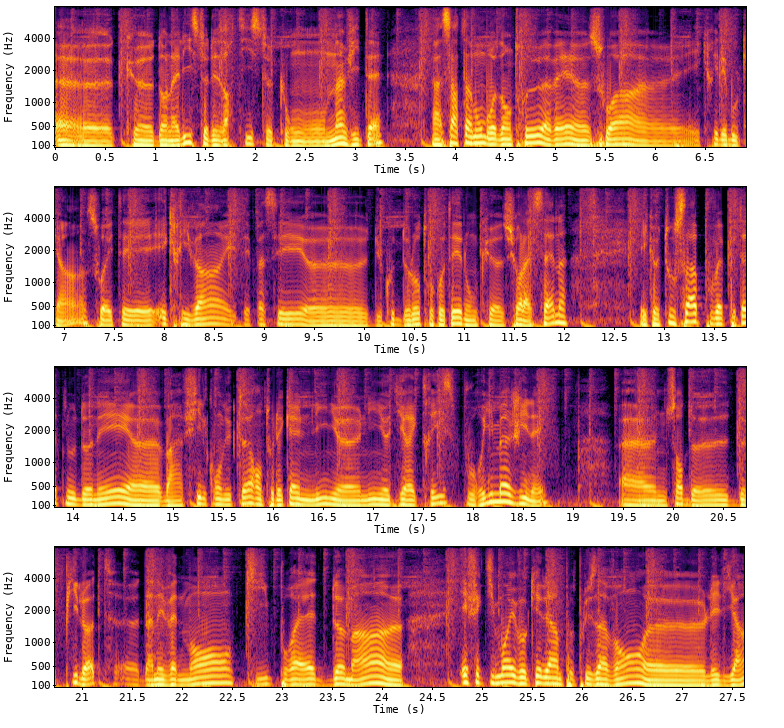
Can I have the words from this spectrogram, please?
euh, que dans la liste des artistes qu'on invitait, un certain nombre d'entre eux avaient soit écrit des bouquins, soit été écrivains et étaient passés du coup de l'autre côté, donc sur la scène. Et que tout ça pouvait peut-être nous donner ben, un fil conducteur, en tous les cas une ligne, une ligne directrice pour imaginer euh, une sorte de, de pilote euh, d'un événement qui pourrait demain euh, effectivement évoquer un peu plus avant euh, les liens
